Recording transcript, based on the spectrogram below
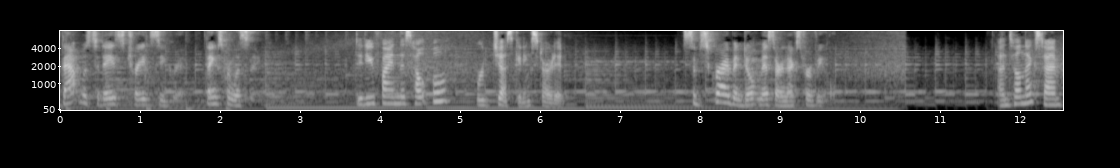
That was today's trade secret. Thanks for listening. Did you find this helpful? We're just getting started. Subscribe and don't miss our next reveal. Until next time.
